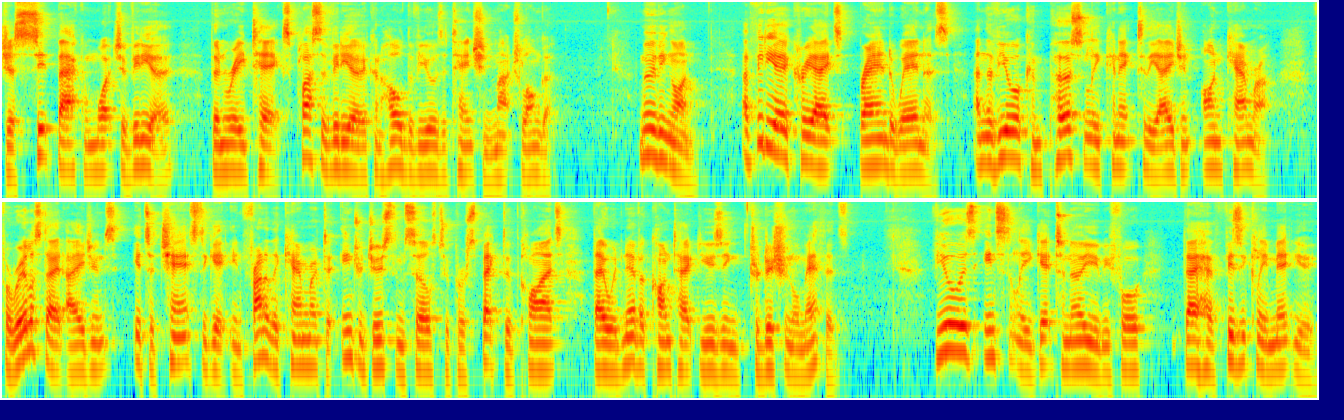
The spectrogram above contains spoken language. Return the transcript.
just sit back and watch a video than read text, plus a video can hold the viewer's attention much longer. Moving on, a video creates brand awareness and the viewer can personally connect to the agent on camera. For real estate agents, it's a chance to get in front of the camera to introduce themselves to prospective clients they would never contact using traditional methods. Viewers instantly get to know you before they have physically met you.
